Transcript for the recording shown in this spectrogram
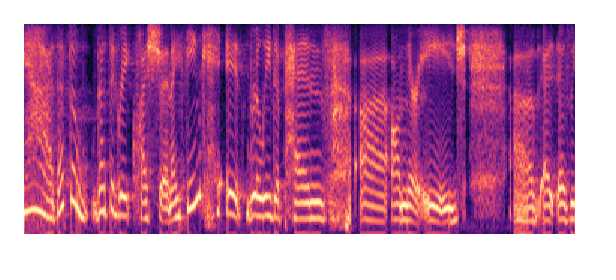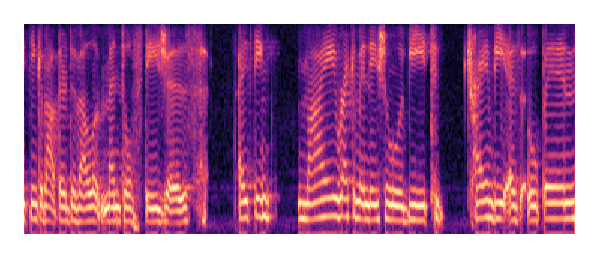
Yeah, that's a that's a great question. I think it really depends uh, on their age uh, as we think about their developmental stages. I think my recommendation would be to try and be as open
